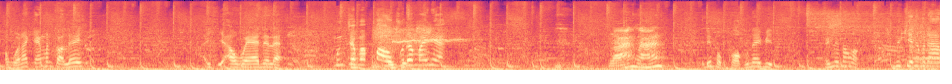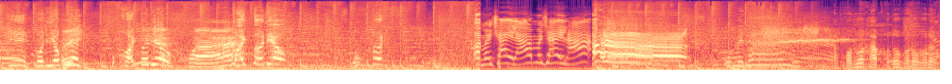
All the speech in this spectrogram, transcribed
เอาหัวหน้าแก๊งมันก่อนเลยไอ้ที่เอาแวนเนี่ยแหละมึงจะมาเป่ากูทำไมเนี่ยล้างล้างเดี๋ยวผมขอคุณนายบิดเฮ้ยไม่ต้องหรอกมีเกียร์ธรรมดาพี่ตัวเดียวเพื่อนผมขออีกตัวเดียวขวาขออีกตัวเดียวผมตัวไม่ใช่ละไม่ใช่ละอ้าโอ้ไม่ได้อะขอโทษครับขอโทษขอโทษขอโทษ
